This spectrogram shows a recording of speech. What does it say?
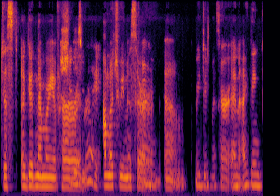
just a good memory of her and right. how much we miss her. Um, we do miss her. And I think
